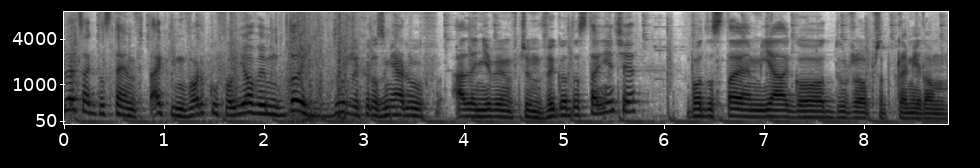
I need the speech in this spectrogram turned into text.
Plecak dostałem w takim worku foliowym dość dużych rozmiarów, ale nie wiem w czym Wy go dostaniecie, bo dostałem ja go dużo przed premierą,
